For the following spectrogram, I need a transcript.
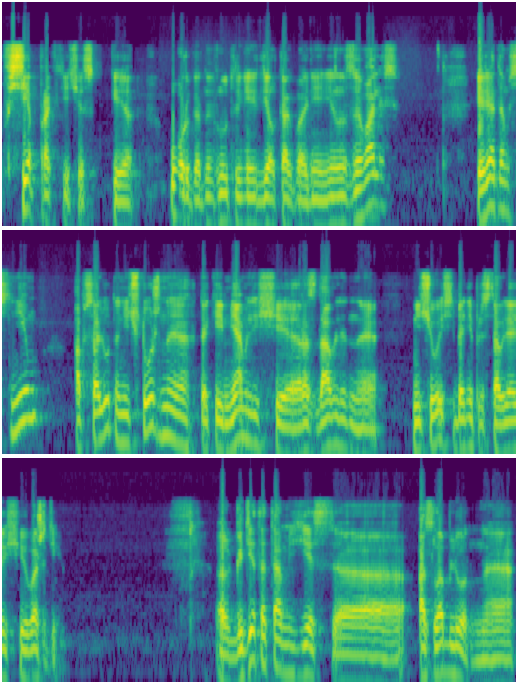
все практически органы внутренних дел, как бы они ни назывались, и рядом с ним абсолютно ничтожные, такие мямлящие, раздавленные, ничего из себя не представляющие вожди. Э, где-то там есть э, озлобленная,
